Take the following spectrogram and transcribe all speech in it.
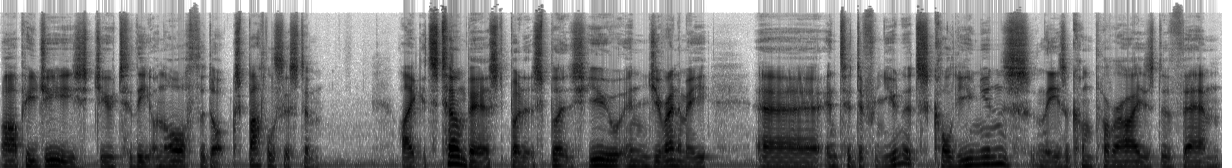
RPGs due to the unorthodox battle system. Like, it's turn based, but it splits you and your enemy uh, into different units called unions, and these are comprised of um,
